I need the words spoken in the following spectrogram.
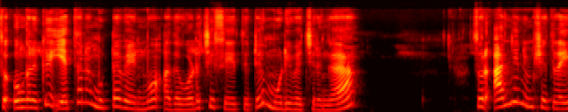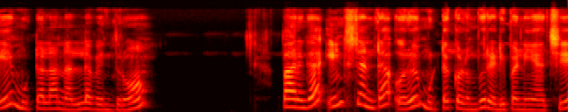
ஸோ உங்களுக்கு எத்தனை முட்டை வேணுமோ அதை உடச்சி சேர்த்துட்டு மூடி வச்சுருங்க. ஸோ ஒரு அஞ்சு நிமிஷத்துலையே முட்டைலாம் நல்லா வெந்துடும் பாருங்கள் இன்ஸ்டண்ட்டாக ஒரு முட்டை குழம்பு ரெடி பண்ணியாச்சு.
